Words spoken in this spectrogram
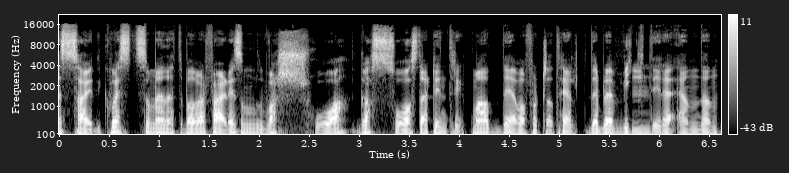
En sidequest som jeg nettopp hadde vært ferdig, som var så, ga så sterkt inntrykk på meg at det var fortsatt helt Det ble viktigere enn den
